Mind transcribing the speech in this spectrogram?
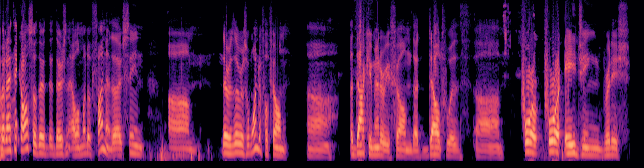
but I think also there, there's an element of fun in it. I've seen Um, there was there was a wonderful film, uh, a documentary film that dealt with um, four four aging British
